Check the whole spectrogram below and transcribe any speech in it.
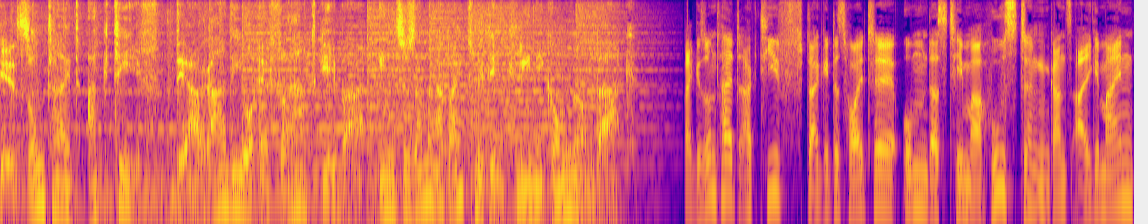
Gesundheit aktiv, der Radio F Ratgeber in Zusammenarbeit mit dem Klinikum Nürnberg. Bei Gesundheit aktiv, da geht es heute um das Thema Husten ganz allgemein.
